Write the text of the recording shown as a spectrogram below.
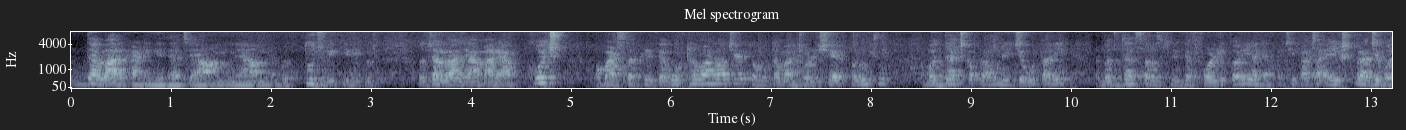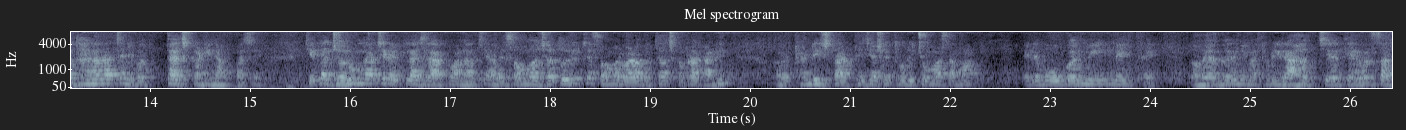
બધા બહાર કાઢી દીધા છે. આમ ને આમ ને બધું જ વીકી છે. તો ચાલો આજે અમારે આખો જ કબાટ સરખી રીતે ગોઠવવાનો છે. તો હું તમારી જોડે શેર કરું છું. બધા જ કપડાં હું નીચે ઉતારી બધા સરસ રીતે ફોલ્ડ કરી અને પછી પાછા એક્સ્ટ્રા જે વધારાના છે ને બધા જ કાઢી નાખવા છે. જેટલા જરૂરના છે એટલા જ રાખવાના છે. હવે સમર જતો રહ્યું છે. સમરવાળા બધા જ કપડાં કાઢી હવે ઠંડી સ્ટાર્ટ થઈ જશે થોડી ચોમાસામાં. એટલે બહુ ગરમી નહીં થાય. હવે આ ગરમીમાં થોડી રાહત છે, અત્યારે વરસાદ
